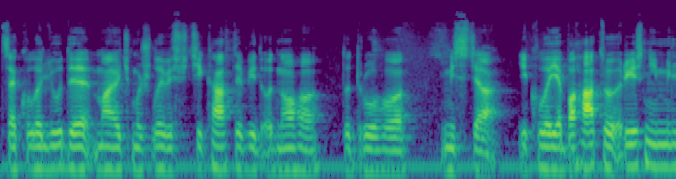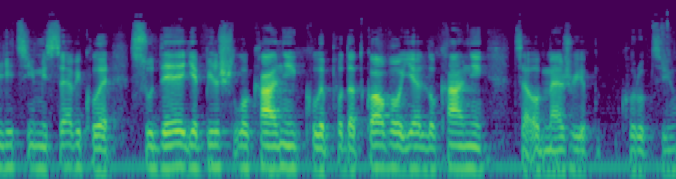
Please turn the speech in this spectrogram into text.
це коли люди мають можливість втікати від одного до другого місця. І коли є багато різні міліції місцеві, коли суди є більш локальні, коли податково є локальні, це обмежує корупцію.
